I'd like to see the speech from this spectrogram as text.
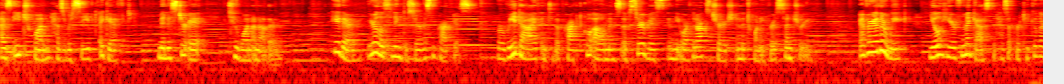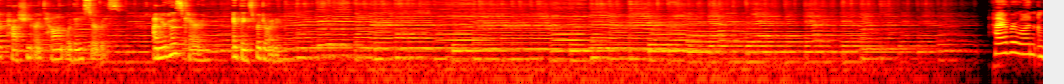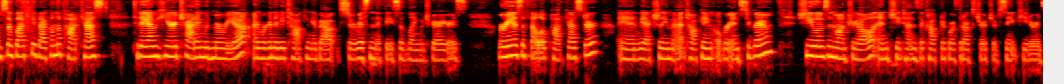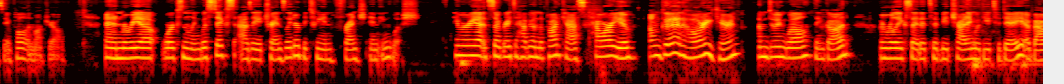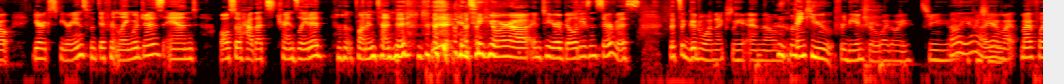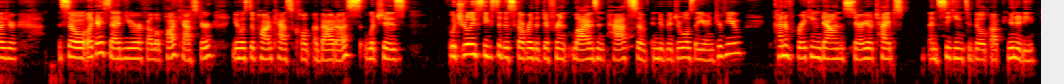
As each one has received a gift, minister it to one another. Hey there, you're listening to Service and Practice, where we dive into the practical elements of service in the Orthodox Church in the 21st century. Every other week, you'll hear from a guest that has a particular passion or talent within service. I'm your host, Karen, and thanks for joining. Everyone. I'm so glad to be back on the podcast. Today I'm here chatting with Maria, and we're going to be talking about service in the face of language barriers. Maria is a fellow podcaster, and we actually met talking over Instagram. She lives in Montreal and she attends the Coptic Orthodox Church of St. Peter and St. Paul in Montreal. And Maria works in linguistics as a translator between French and English. Hey, Maria, it's so great to have you on the podcast. How are you? I'm good. How are you, Karen? I'm doing well, thank God. I'm really excited to be chatting with you today about your experience with different languages and also how that's translated, pun intended, into your uh, into your abilities and service. That's a good one, actually. And um, thank you for the intro, by the way. Really, oh yeah, yeah, my my pleasure. So, like I said, you're a fellow podcaster. You host a podcast called About Us, which is which really seeks to discover the different lives and paths of individuals that you interview, kind of breaking down stereotypes and seeking to build up unity.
